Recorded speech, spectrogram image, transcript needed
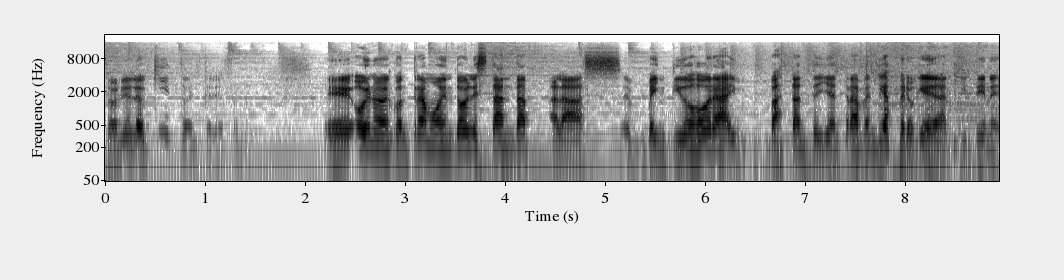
Se volvió loquito el teléfono. Eh, hoy nos encontramos en doble stand-up a las eh, 22 horas. Hay bastantes ya entradas vendidas, pero quedan. Y tienen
